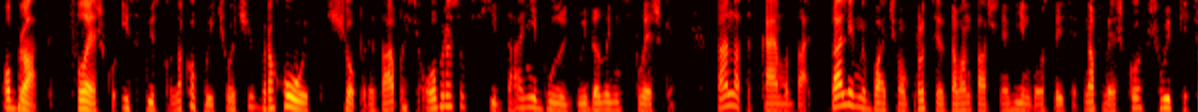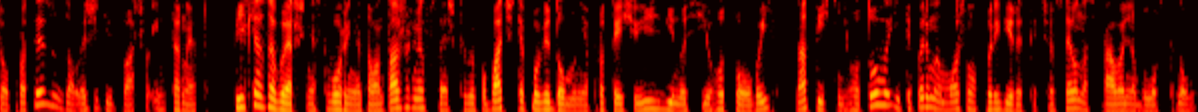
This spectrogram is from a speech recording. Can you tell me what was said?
обрати флешку із списку накопичувачів, враховуйте, що при записі образу всі дані будуть видалені з флешки, та натискаємо далі. Далі ми бачимо процес завантаження Windows 10 на флешку. Швидкість цього процесу залежить від вашого інтернету. Після завершення створення завантажувальної флешки ви побачите повідомлення про те, що USB носій готовий. Натисніть готовий, і тепер ми можемо перевірити, чи все у нас правильно було встановлено.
